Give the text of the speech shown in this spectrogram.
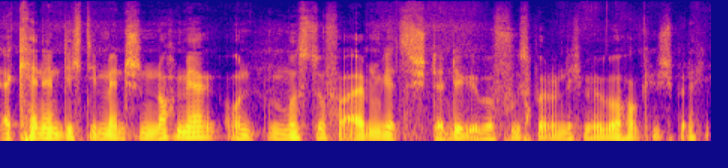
erkennen dich die Menschen noch mehr und musst du vor allem jetzt ständig über Fußball und nicht mehr über Hockey sprechen?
